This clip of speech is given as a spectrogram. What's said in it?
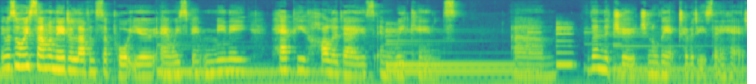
there was always someone there to love and support you. And we spent many happy holidays and weekends um, within the church and all the activities they had.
